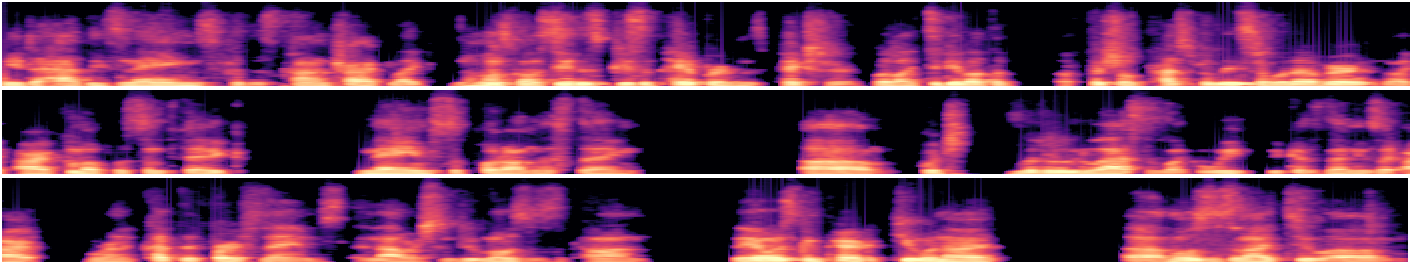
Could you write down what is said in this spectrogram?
we need to have these names for this contract. Like, no one's to see this piece of paper in this picture, but like to give out the official press release or whatever, like, all right, come up with some fake names to put on this thing, um, which literally lasted like a week because then he's like, all right, we're to cut the first names and now we're just to do Moses and Kaun. They always compared Q and I, uh, Moses and I to um,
